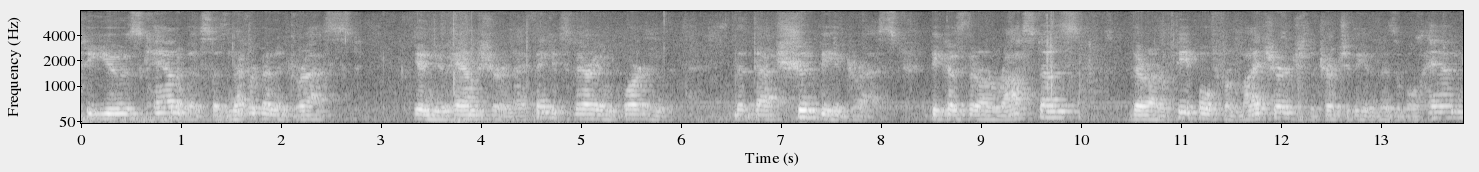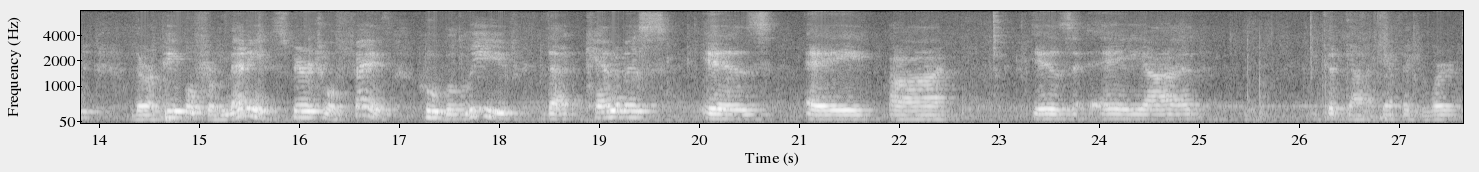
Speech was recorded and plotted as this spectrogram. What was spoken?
to use cannabis has never been addressed in New Hampshire. And I think it's very important that that should be addressed because there are Rastas, there are people from my church, the Church of the Invisible Hand, there are people from many spiritual faiths who believe that cannabis is a uh, is a uh, good God, I can't think of the word.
